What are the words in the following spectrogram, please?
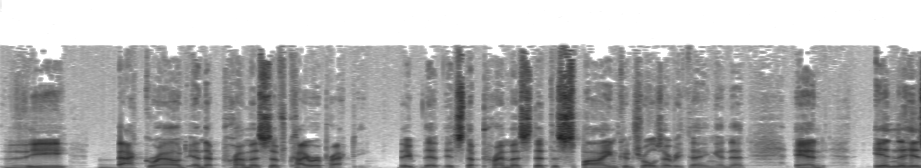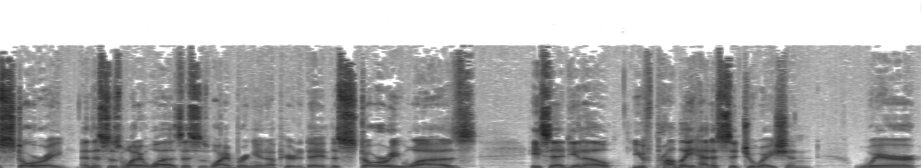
the background and the premise of chiropractic. They, that it's the premise that the spine controls everything, and that and in his story, and this is what it was, this is why I'm bringing it up here today. The story was he said, You know, you've probably had a situation where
